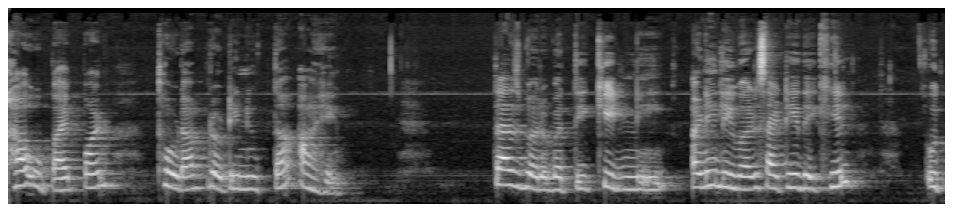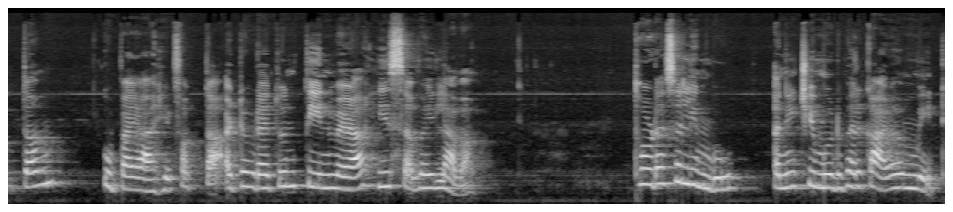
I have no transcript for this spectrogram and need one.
हा उपाय पण थोडा प्रोटीनयुक्त आहे. त्याचबरोबर ती किडनी आणि लिव्हरसाठी देखील उत्तम उपाय आहे. फक्त आठवड्यातून तीन वेळा ही सवय लावा. थोडंसं लिंबू आणि चिमूटभर काळं मीठ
